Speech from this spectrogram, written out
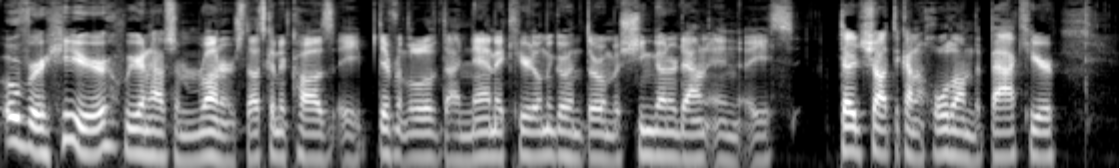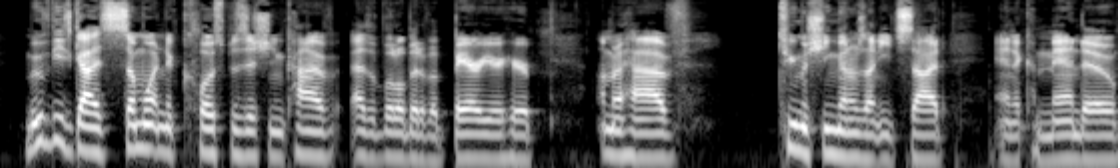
Over here, we're going to have some runners. That's going to cause a different little dynamic here. Let me go ahead and throw a machine gunner down and a dead shot to kind of hold on the back here. Move these guys somewhat into close position, kind of as a little bit of a barrier here. I'm going to have two machine gunners on each side and a commando.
